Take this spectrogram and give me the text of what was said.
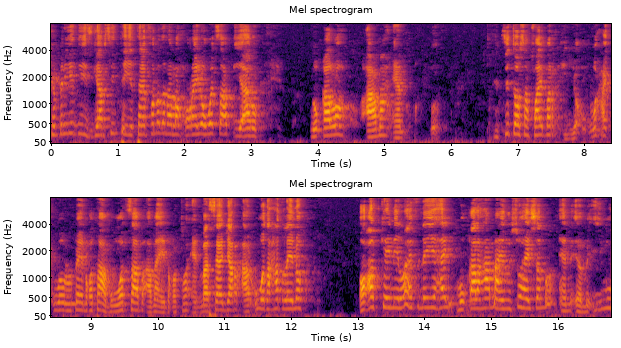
kambaniyadii isgaarsiinta iyo teleefanadana la xoreeyo whatsapp iyo aanu muuqaalo ama si toosa fiber iyo waxa ay noqoto ama whatsapp ama ay noqoto messenger aan u wada hadlayno oo codkayni live-na yahay muuqaal ahaana aynu isu haysano imu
